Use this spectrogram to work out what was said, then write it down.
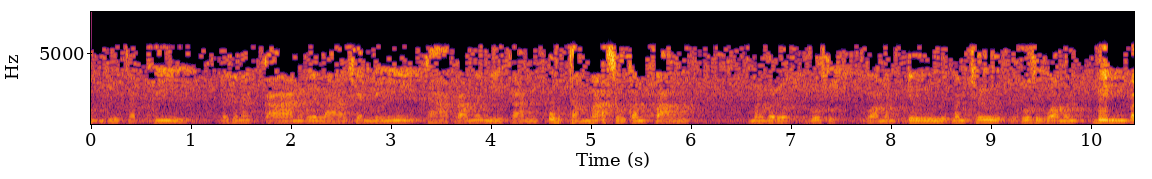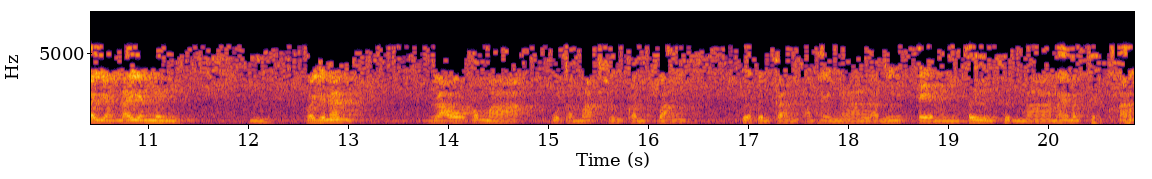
ำอยู่กับที่เพราะฉะนั้นการเวลาเช่นนี้ ถ้าหากเราไม่มีการพูดธรรมะสู่กันฟัง มันก็รู้สึกว่ามันจืดมันชื่อ รู้สึกว่ามันบินไปอย่างใดอย่างหนึ่ง อืเพราะฉะนั้นเราก็มาพูดธรรมะสู่กันฟัง เพื่อเป็นการทำให้งานเหล่านี้เต็มตื้นขึ้นมาไม่ให้มันเกิดความ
